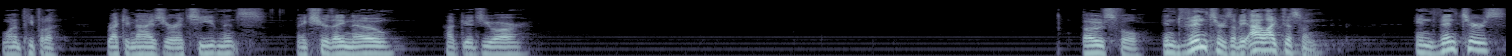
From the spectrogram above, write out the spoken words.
Wanted people to recognize your achievements, make sure they know how good you are? Boastful, inventors of evil. I like this one. Inventors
